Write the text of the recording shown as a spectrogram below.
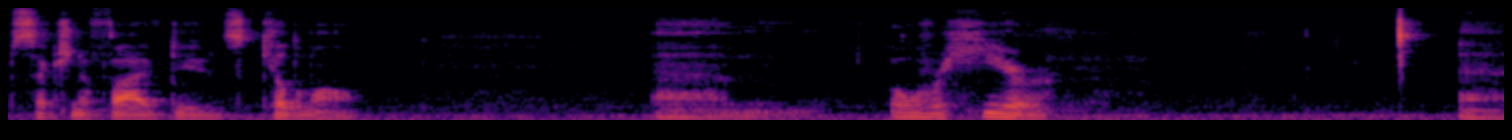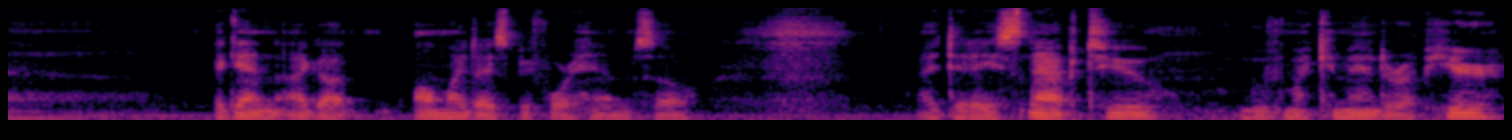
section of five dudes, killed them all. Um, over here, uh, again, I got all my dice before him, so I did a snap two, moved my commander up here,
